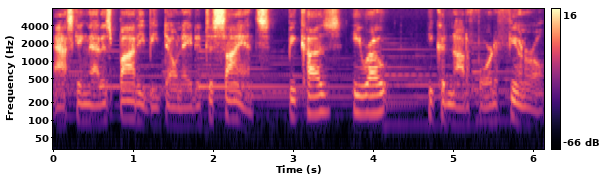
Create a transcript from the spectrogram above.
asking that his body be donated to science because, he wrote, he could not afford a funeral.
